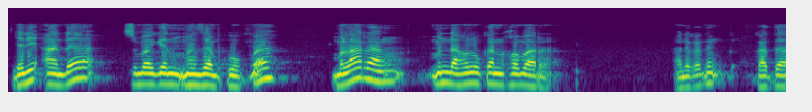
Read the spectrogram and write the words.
Jadi ada sebagian mazhab Kufah melarang mendahulukan khobar. Ada kata kata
